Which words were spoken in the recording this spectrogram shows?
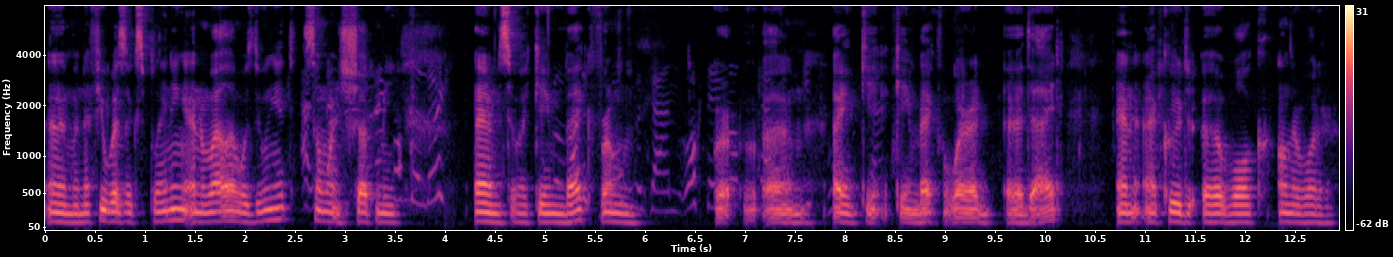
um, my nephew was explaining and while I was doing it someone shot me um, so I came back from where um, I came back from where I uh, died and I could uh, walk underwater.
